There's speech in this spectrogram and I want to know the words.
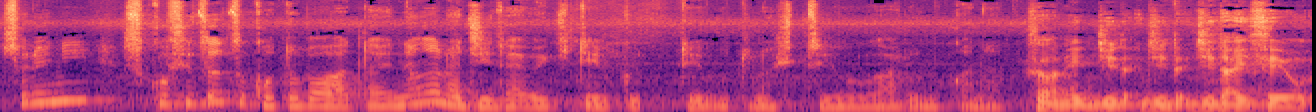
それに少しずつ言葉を与えながら時代を生きていくっていうことの必要があるのかな。そうね、時代性を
